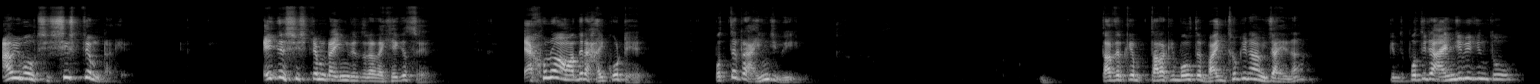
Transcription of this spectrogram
আমি বলছি সিস্টেমটাকে। এই যে সিস্টেমটা ইংরেজরা রেখে গেছে এখনও আমাদের হাইকোর্টে প্রত্যেকটা আইনজীবী তাদেরকে, তারা কি বলতে বাধ্য কিনা আমি জানি না, কিন্তু প্রতিটা আইনজীবী কিন্তু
